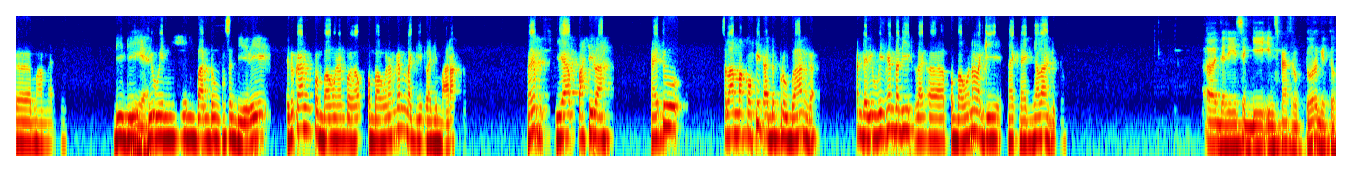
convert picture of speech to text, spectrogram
ke Mamet. Di di yeah. di Win, Win Bandung sendiri itu kan pembangunan pembangunan kan lagi lagi marak ya pastilah. Nah itu selama COVID ada perubahan nggak? Kan dari UIN kan tadi uh, pembangunan lagi naik-naiknya lah gitu. uh, dari segi infrastruktur gitu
